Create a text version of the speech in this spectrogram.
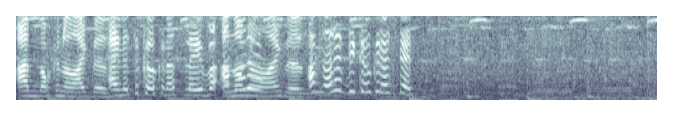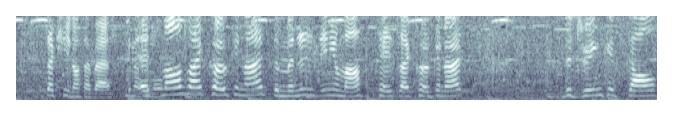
I'm not gonna like this. And it's a coconut flavor. I'm not a- gonna like this. I'm not a big coconut fan. It's actually not that bad. It smells like coconut. The minute it's in your mouth, it tastes like coconut. The drink itself,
